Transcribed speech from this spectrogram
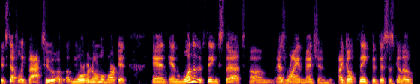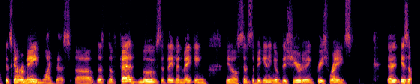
it's definitely back to a, a more of a normal market. And and one of the things that, um, as Ryan mentioned, I don't think that this is gonna it's gonna remain like this. Uh, the the Fed moves that they've been making, you know, since the beginning of this year to increase rates, uh, is a,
